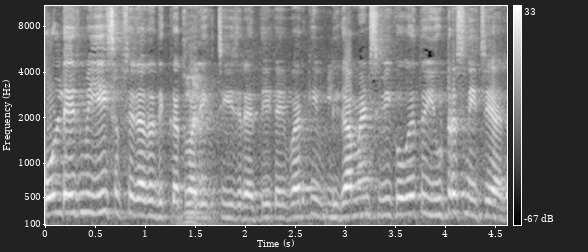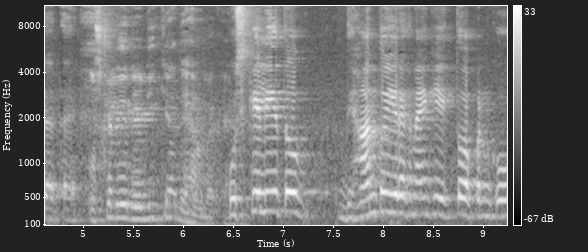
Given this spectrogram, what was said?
ओल्ड एज में यही सबसे ज़्यादा दिक्कत वाली चीज़ रहती है कई बार कि लिगामेंट्स वीक हो गए तो यूट्रस नीचे आ जाता है। उसके लिए लेडी क्या ध्यान रखे? उसके लिए तो ध्यान तो ये रखना है कि एक तो अपन को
